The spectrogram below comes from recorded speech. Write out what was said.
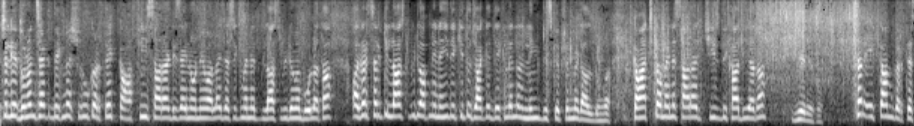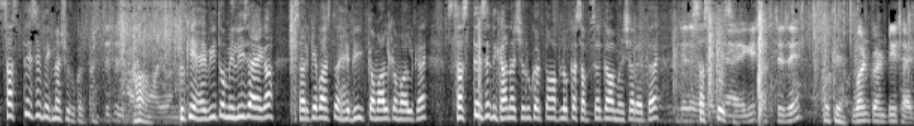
चलिए दुल्हन सेट देखना शुरू करते हैं। काफ़ी सारा डिज़ाइन होने वाला है। जैसे कि मैंने लास्ट वीडियो में बोला था अगर सर की लास्ट वीडियो आपने नहीं देखी तो जाके देख लेना। लिंक डिस्क्रिप्शन में डाल दूँगा। कांच का मैंने सारा चीज़ दिखा दिया था। ये देखो। सर एक काम करते हैं। सस्ते से देखना शुरू करते हैं। हाँ क्योंकि हैवी तो मिल ही जाएगा। सर के पास तो हैवी कमाल कमाल का है। सस्ते से दिखाना शुरू करता हूँ। आप लोग का सबसे का हमेशा रहता है। सस्ते से। सस्ते से। ओके वन ट्वेंटी साइड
